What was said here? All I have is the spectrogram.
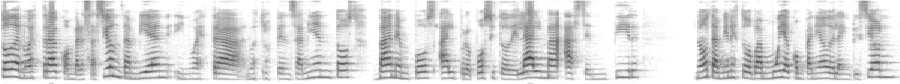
toda nuestra conversación también y nuestra, nuestros pensamientos van en pos al propósito del alma, a sentir, ¿no? También esto va muy acompañado de la intuición.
